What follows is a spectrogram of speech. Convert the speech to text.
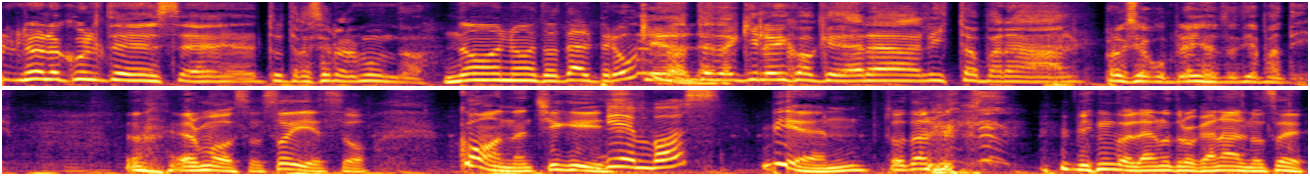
no lo ocultes eh, tu trasero al mundo. No, no, total, pero un Quédate tranquilo, hijo, quedará listo para el próximo cumpleaños de tu tía Pati. Hermoso, soy eso. ¿Cómo andan, chiquis? Bien, ¿vos? Bien, totalmente. Viéndola en otro canal, no sé.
